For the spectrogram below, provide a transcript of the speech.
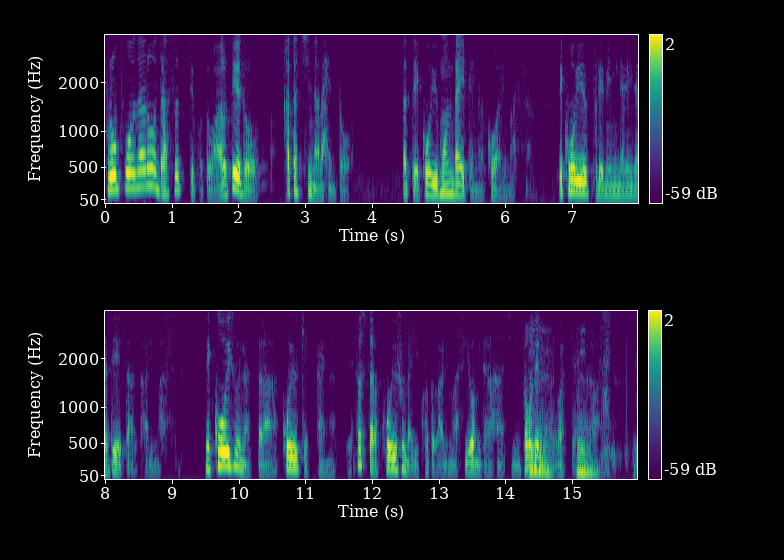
プロポーザルを出すってことはある程度形にならへんと。だってこういう問題点がこうあります。でこういうプレミナリーなデータがあります。でこういうふうになったらこういう結果になってそしたらこういうふうないいことがありますよみたいな話に当然なるわけやから、うん、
